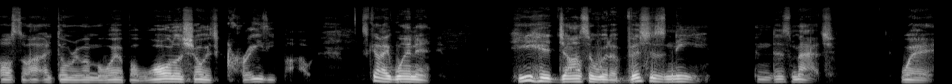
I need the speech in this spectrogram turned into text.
Also, I don't remember where, but Wardlow show his crazy power. This guy went in, he hit Johnson with a vicious knee in this match where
